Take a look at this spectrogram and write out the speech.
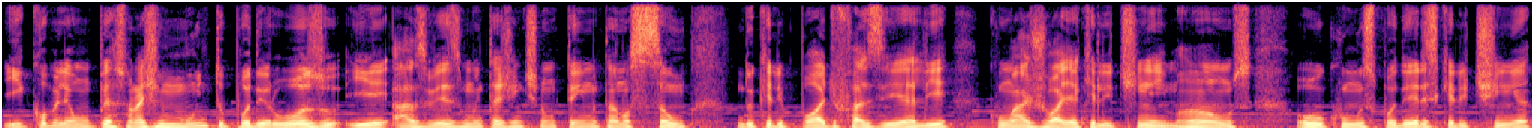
E como ele é um personagem muito poderoso, e às vezes muita gente não tem muita noção do que ele pode fazer ali com a joia que ele tinha em mãos ou com os poderes que ele tinha.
